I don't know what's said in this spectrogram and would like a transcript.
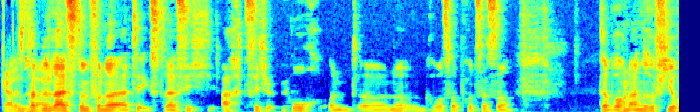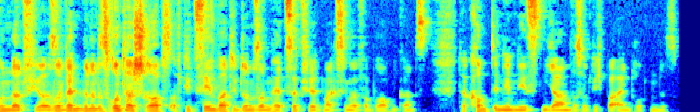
Geiles und hat eine Leistung von der RTX 3080 hoch und äh, ne, großer Prozessor. Da brauchen andere 400 für. Also wenn, wenn du das runterschraubst auf die 10 Watt, die du in einem Headset vielleicht maximal verbrauchen kannst, da kommt in den nächsten Jahren was wirklich beeindruckendes.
